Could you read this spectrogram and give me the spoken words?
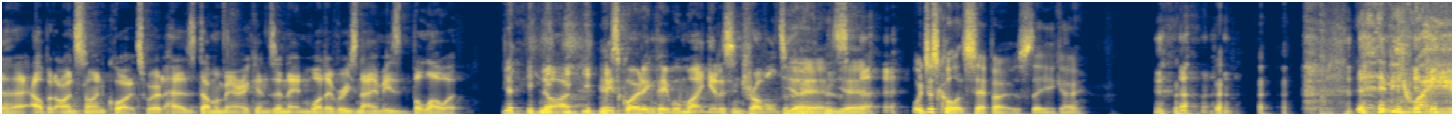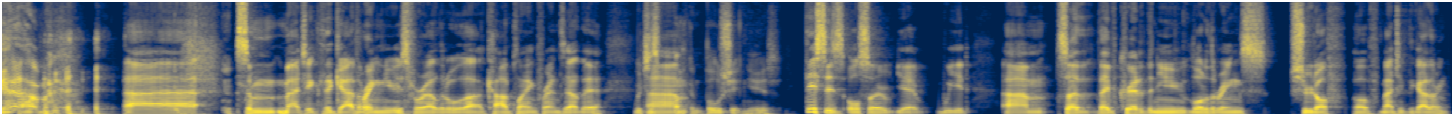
uh, Albert Einstein quotes where it has "dumb Americans" and then whatever his name is below it. Yeah, No, yeah. misquoting people might get us in trouble too. Yeah, yeah. We'll just call it Seppos. There you go. Anyway, um, uh, some Magic the Gathering news for our little uh, card playing friends out there. Which is Um, fucking bullshit news. This is also, yeah, weird. Um, so they've created the new Lord of the Rings shoot off of Magic the Gathering.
